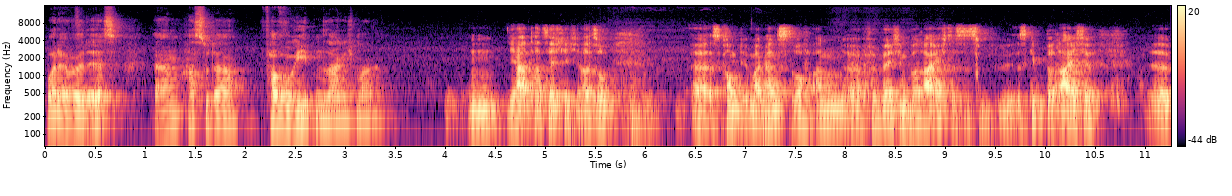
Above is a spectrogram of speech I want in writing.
whatever it is. Ähm, hast du da Favoriten, sage ich mal? Mhm. Ja, tatsächlich. Also äh, es kommt immer ganz darauf an, äh, für welchen Bereich. Das ist, es gibt Bereiche, äh,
